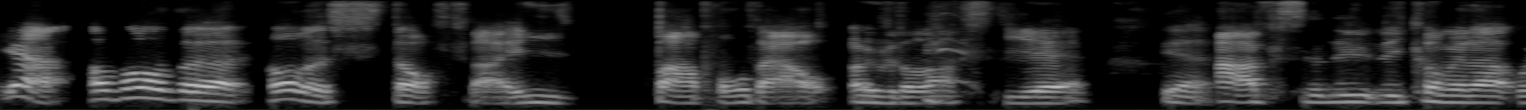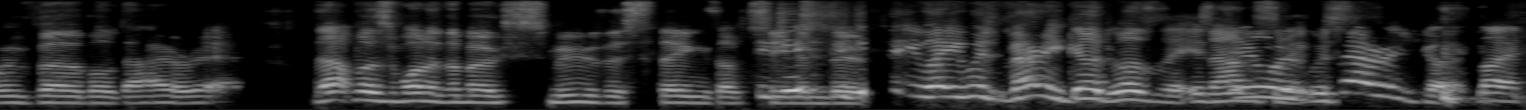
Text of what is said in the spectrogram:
Yeah, of all the all the stuff that he's babbled out over the last year, Yeah. absolutely coming out with verbal diarrhea. That was one of the most smoothest things I've Did seen you, him do. you he was very good, wasn't it? His answer. was, It was very good. Like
